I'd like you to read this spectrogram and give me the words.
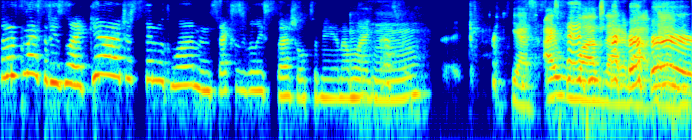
But it's nice that he's like, yeah, I just been with one and sex is really special to me. And I'm like, that's Mhm. Yes, I love that about him.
